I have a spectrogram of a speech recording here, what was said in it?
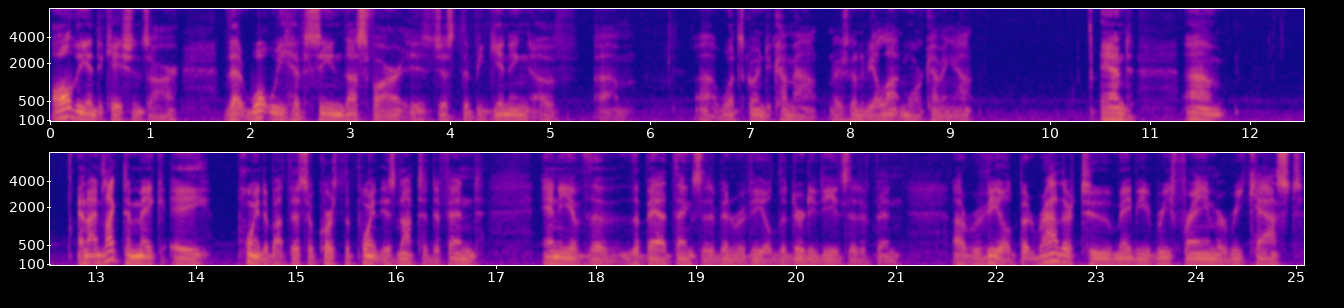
all the indications are that what we have seen thus far is just the beginning of um, uh, what's going to come out. There's going to be a lot more coming out. And um, and I'd like to make a point about this. Of course, the point is not to defend any of the, the bad things that have been revealed, the dirty deeds that have been uh, revealed, but rather to maybe reframe or recast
